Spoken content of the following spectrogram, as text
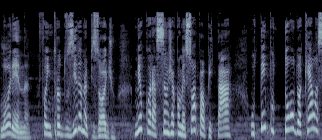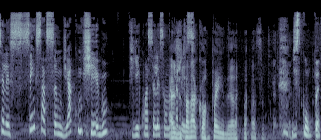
Lorena, foi introduzida no episódio, meu coração já começou a palpitar, o tempo todo aquela sensação de aconchego. Fiquei com a seleção na a cabeça. A tá na Copa ainda. Nossa. Desculpa.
